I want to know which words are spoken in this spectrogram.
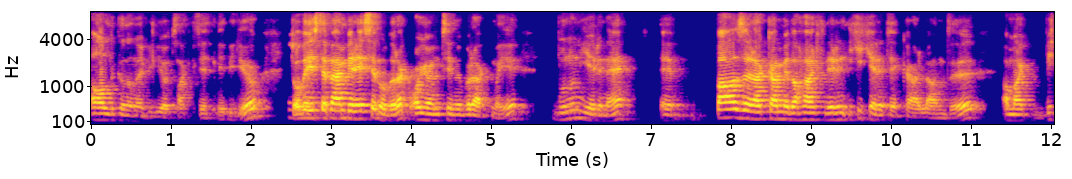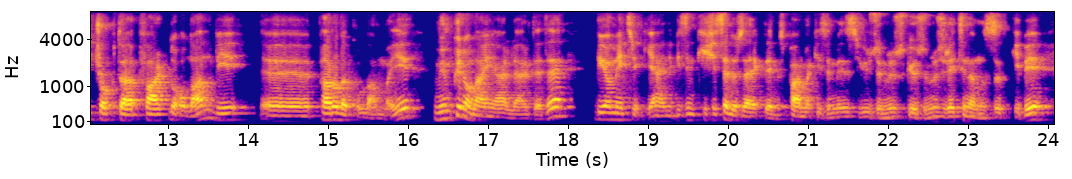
algılanabiliyor, taklit edilebiliyor. Dolayısıyla ben bireysel olarak o yöntemi bırakmayı, bunun yerine e, bazı rakam ya da harflerin iki kere tekrarlandığı ama birçok da farklı olan bir e, parola kullanmayı, mümkün olan yerlerde de biyometrik yani bizim kişisel özelliklerimiz, parmak izimiz, yüzümüz, gözümüz, retinamız gibi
